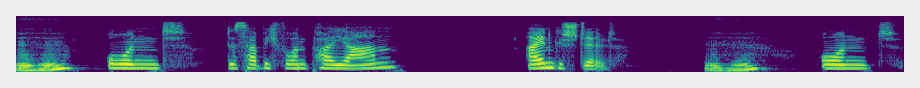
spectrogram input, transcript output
Mhm. Und das habe ich vor 'n paar Jahren eingestellt. Mhm. Und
